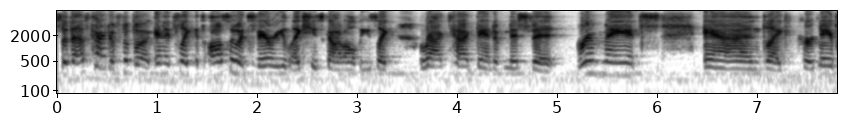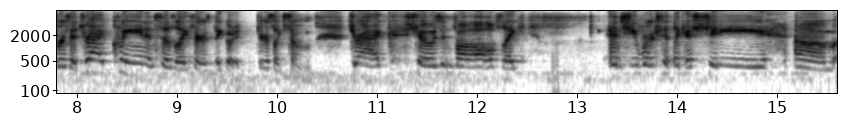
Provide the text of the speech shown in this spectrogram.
so that's kind of the book. And it's like it's also it's very like she's got all these like ragtag band of misfit roommates and like her neighbor's a drag queen. And so like there's they go to there's like some drag shows involved like and she works at like a shitty um,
